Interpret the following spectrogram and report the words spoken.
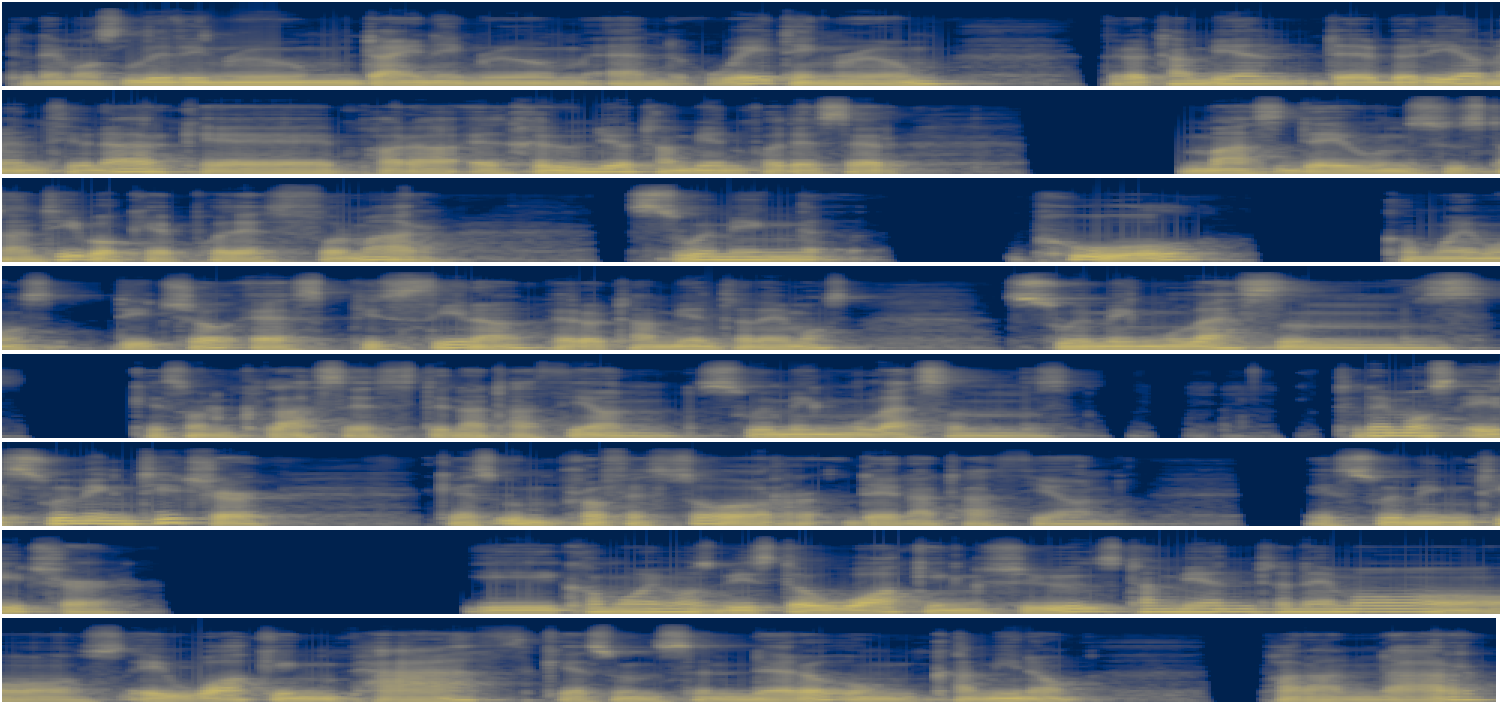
Tenemos living room, dining room and waiting room. Pero también debería mencionar que para el gerundio también puede ser más de un sustantivo que puedes formar. Swimming pool, como hemos dicho, es piscina, pero también tenemos swimming lessons, que son clases de natación. Swimming lessons. Tenemos a swimming teacher, que es un profesor de natación. A swimming teacher. Y como hemos visto, walking shoes, también tenemos a walking path, que es un sendero, un camino para andar.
